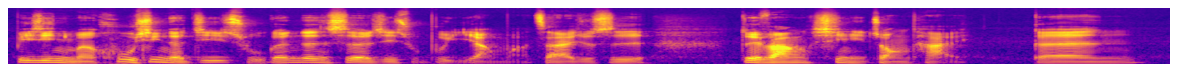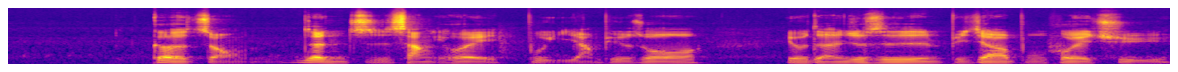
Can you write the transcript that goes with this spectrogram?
毕竟你们互信的基础跟认识的基础不一样嘛。再来就是对方心理状态跟。各种认知上也会不一样，比如说，有的人就是比较不会去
